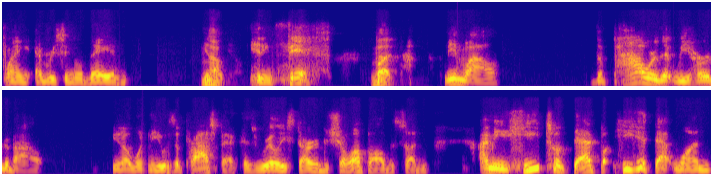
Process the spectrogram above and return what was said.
playing every single day and you No. know hitting fifth. No. But meanwhile, the power that we heard about, you know, when he was a prospect has really started to show up all of a sudden. I mean, he took that, but he hit that one.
